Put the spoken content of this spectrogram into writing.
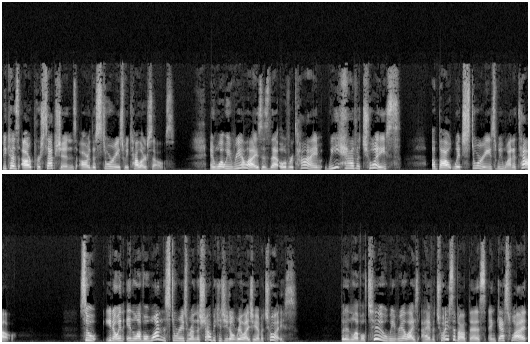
Because our perceptions are the stories we tell ourselves. And what we realize is that over time, we have a choice about which stories we want to tell. So, you know, in, in level one, the stories run the show because you don't realize you have a choice. But in level two, we realize I have a choice about this, and guess what?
